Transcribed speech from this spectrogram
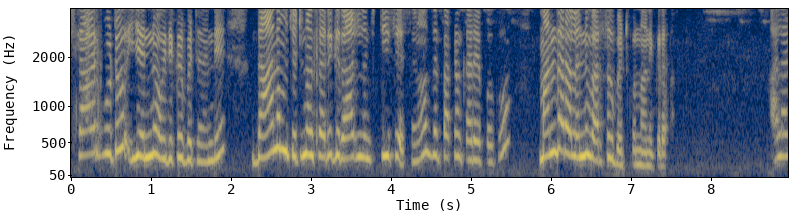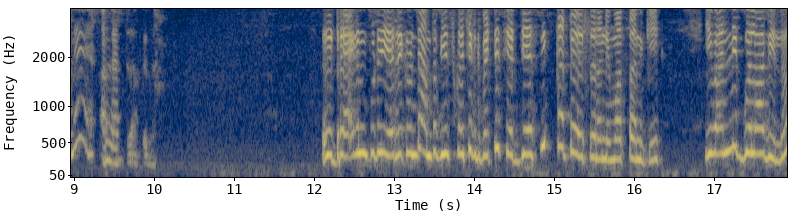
స్టార్ ఫ్రూట్ ఇవన్నీ ఒక దగ్గర పెట్టానండి. దానిమ్మ చెట్టును నాకు సరిగ్గా రాట్ల నుంచి తీసేసాను. దాని పక్కన కరివేపాకు మందారాలన్నీ వరుసగా పెట్టుకున్నాను ఇక్కడ. అలానే అది అర్థం ఈ డ్రాగన్ ఫ్రూట్ ఏ దగ్గర ఉంటే అంత తీసుకొచ్చి ఇక్కడ పెట్టి సెట్ చేసి కట్టేస్తానండి మొత్తానికి. ఇవన్నీ గులాబీలు.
